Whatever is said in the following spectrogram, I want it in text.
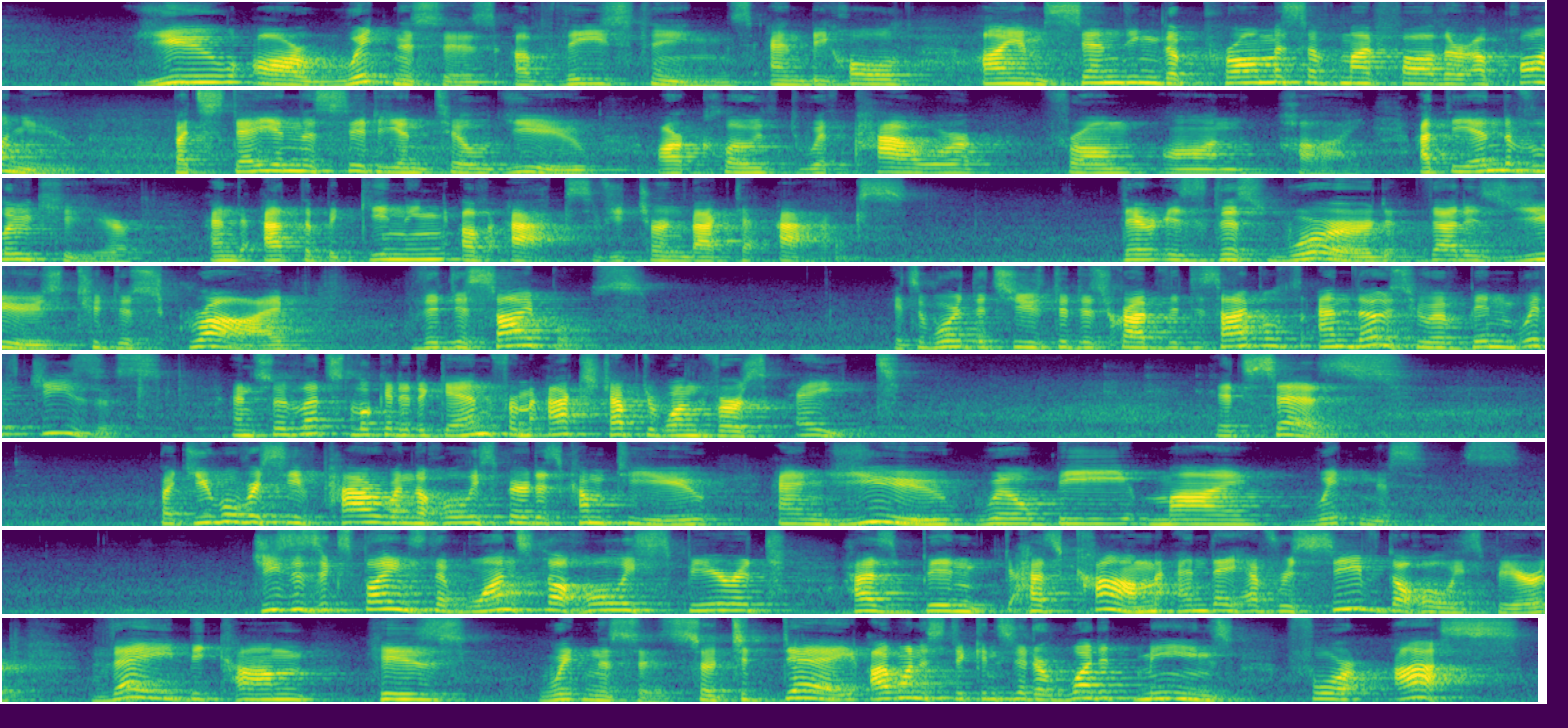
You are witnesses of these things, and behold, I am sending the promise of my Father upon you. But stay in the city until you are clothed with power from on high. At the end of Luke here, and at the beginning of Acts, if you turn back to Acts, there is this word that is used to describe the disciples. It's a word that's used to describe the disciples and those who have been with Jesus. And so let's look at it again from Acts chapter 1, verse 8. It says, But you will receive power when the Holy Spirit has come to you, and you will be my witnesses. Jesus explains that once the Holy Spirit has been has come and they have received the Holy Spirit, they become his witnesses. So today, I want us to consider what it means for us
